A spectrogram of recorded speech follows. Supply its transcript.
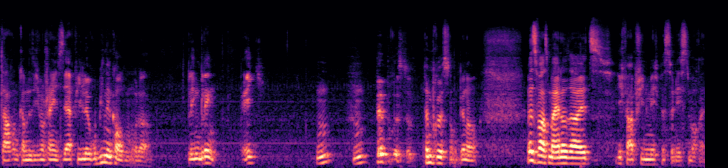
Davon kann man sich wahrscheinlich sehr viele Rubine kaufen oder Bling Bling. Ich. Hm? Hm? Pimprüstung. Pimprüstung, genau. Das war's meinerseits. Ich verabschiede mich bis zur nächsten Woche.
